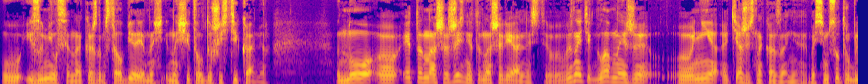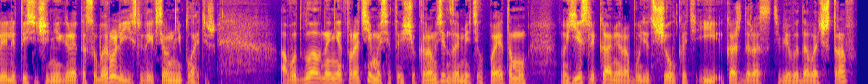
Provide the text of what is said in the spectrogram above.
у- изумился, на каждом столбе я насчитывал до 6 камер. Но э, это наша жизнь, это наша реальность. Вы знаете, главное же э, не тяжесть наказания. 800 рублей или 1000 не играет особой роли, если ты их все равно не платишь. А вот главное неотвратимость, это еще Карамзин заметил. Поэтому, если камера будет щелкать и каждый раз тебе выдавать штраф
